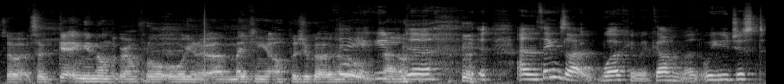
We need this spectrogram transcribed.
So, so getting in on the ground floor, or you know, uh, making it up as you're going yeah, along. you, um, yeah. and things like working with government, well, you just.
